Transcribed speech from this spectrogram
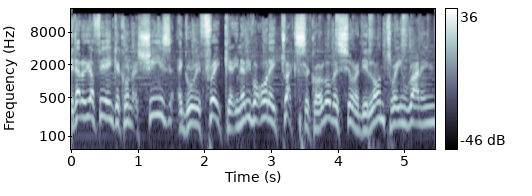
E da Radio Think con She's a Groovy Freak. In arrivo ora i tracks con la loro versione di Long Train Running,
